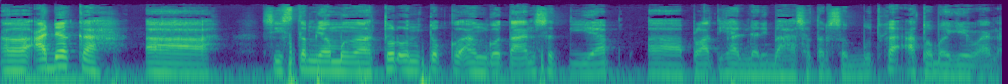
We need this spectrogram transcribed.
uh, adakah uh, sistem yang mengatur untuk keanggotaan setiap uh, pelatihan dari bahasa tersebut Kak atau bagaimana?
